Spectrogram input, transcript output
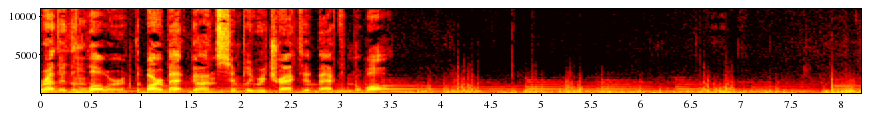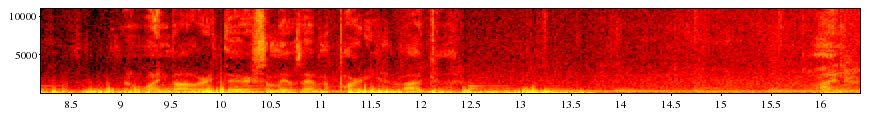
Rather than lower, the barbette gun simply retracted back from the wall. A wine bottle right there. Somebody was having a party vodka. Wine.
